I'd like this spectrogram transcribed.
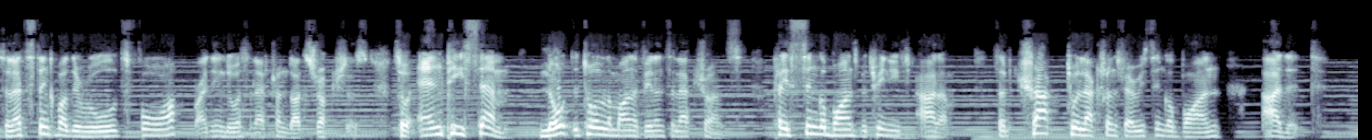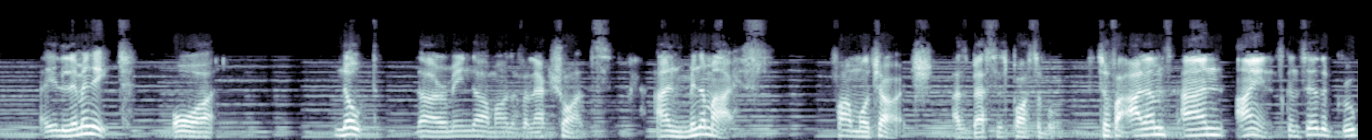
So let's think about the rules for writing Lewis electron dot structures. So NP-SEM, note the total amount of valence electrons. Place single bonds between each atom. Subtract two electrons for every single bond added. Eliminate or note the remainder amount of electrons and minimize formal charge as best as possible. So for atoms and ions, consider the group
